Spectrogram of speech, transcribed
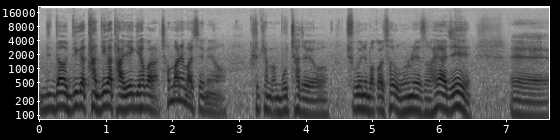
니- 너 네가 다 네가 다 얘기해봐라 천만의 말씀이에요. 그렇게만 못 찾아요. 주거니 받고 서로 의논해서 해야지. 에,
